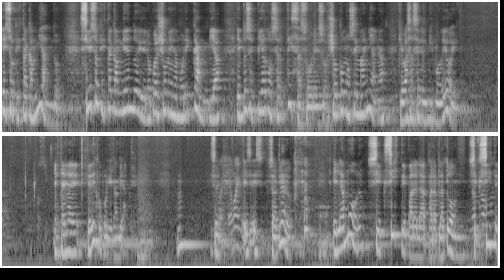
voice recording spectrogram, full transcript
eso que está cambiando. Si eso que está cambiando y de lo cual yo me enamoré cambia, entonces pierdo certeza sobre eso. Yo como sé mañana que vas a ser el mismo de hoy. Esta idea de te dejo porque cambiaste. ¿Mm? Es- es- es- o sea, claro, el amor, si existe para, la, para Platón, si existe...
